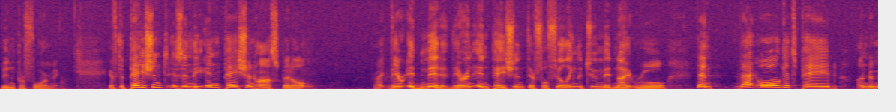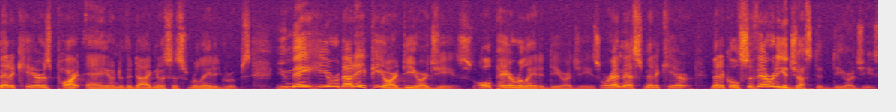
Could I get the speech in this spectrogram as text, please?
been performing. If the patient is in the inpatient hospital, right, they're admitted, they're an inpatient, they're fulfilling the two midnight rule, then that all gets paid under Medicare's Part A under the diagnosis related groups. You may hear about APR DRGs, all payer related DRGs, or MS Medicare medical severity adjusted DRGs.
